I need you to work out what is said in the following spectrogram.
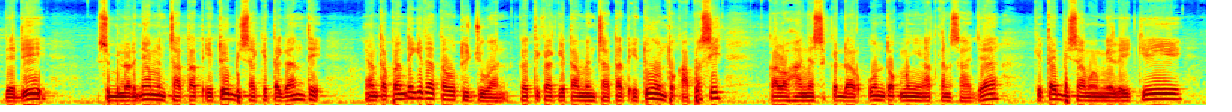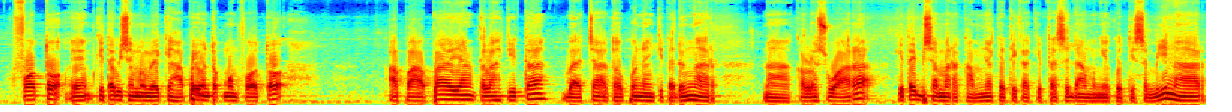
Jadi sebenarnya mencatat itu bisa kita ganti. Yang terpenting kita tahu tujuan. Ketika kita mencatat itu untuk apa sih? Kalau hanya sekedar untuk mengingatkan saja kita bisa memiliki foto ya kita bisa memiliki HP untuk memfoto apa-apa yang telah kita baca ataupun yang kita dengar. Nah kalau suara kita bisa merekamnya ketika kita sedang mengikuti seminar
